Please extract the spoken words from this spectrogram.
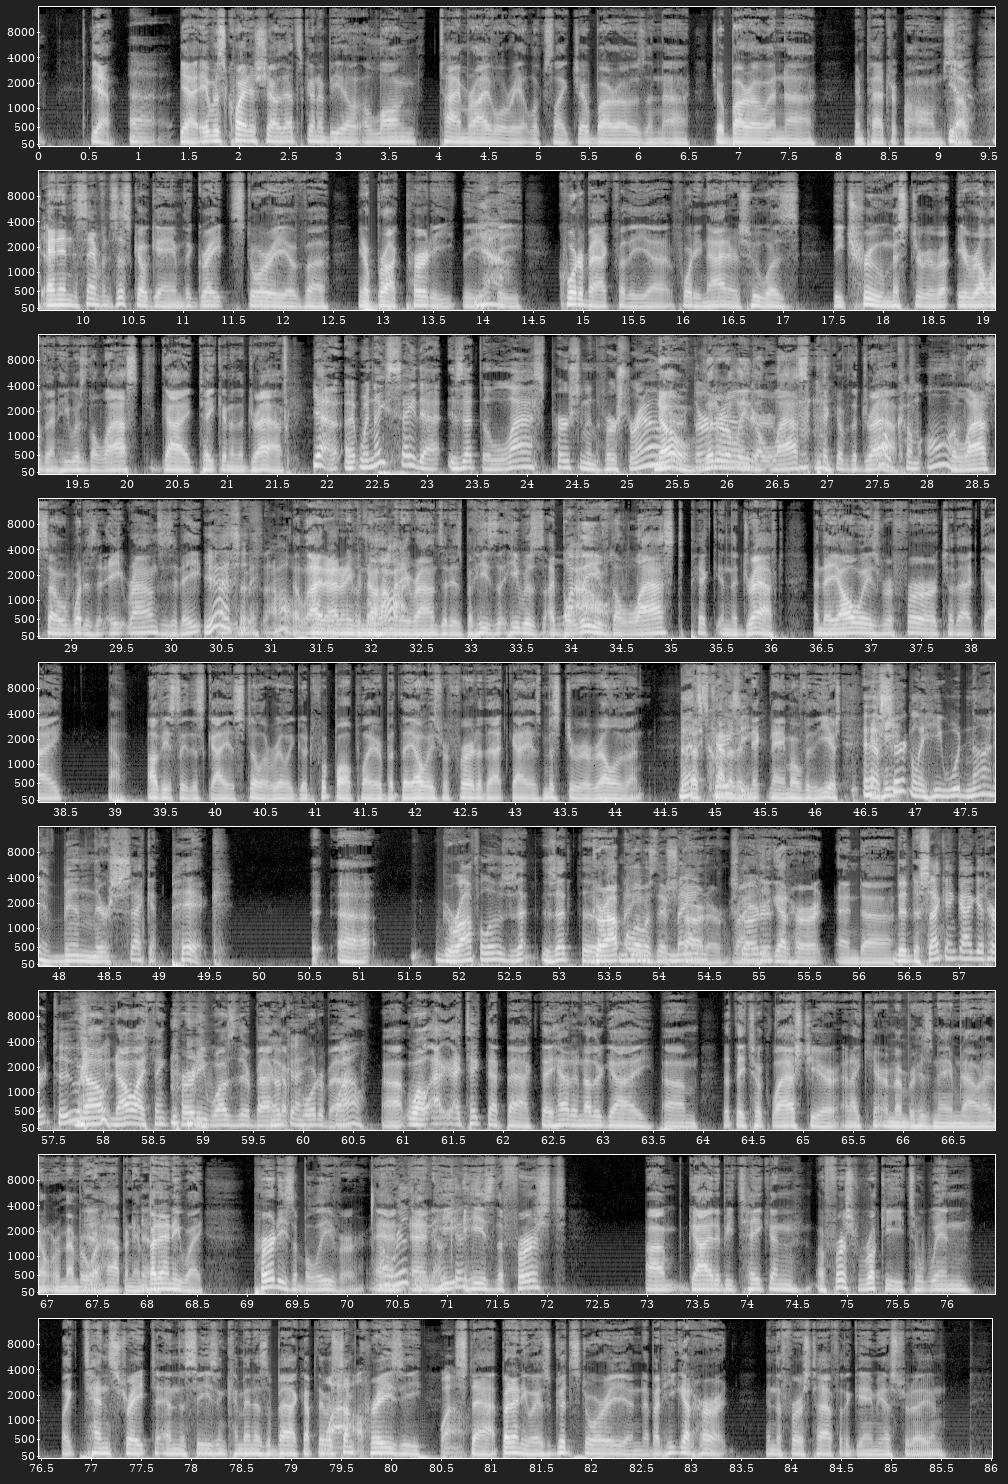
yeah. uh, Yeah, it was quite a show. That's going to be a, a long time rivalry. It looks like Joe Burrows and uh, Joe Burrow and uh, and Patrick Mahomes. Yeah, so, yeah. and in the San Francisco game, the great story of uh, you know Brock Purdy, the Yeah. the quarterback for the uh, 49ers, who was the true Irre- Irrelevant. He was the last guy taken in the draft. yeah, uh, when they say that, is that the last person in the first round? No, literally round, the last pick of the draft. Oh, come on. The last. So what is it? Eight rounds? Is it eight? Yeah, I, it's- it's- I don't- I, I don't even know how lot. many rounds it is, but he's he was I Wow. believe the last pick in the draft, and they always refer to that guy. Now, obviously, this guy is still a really good football player, but they always refer to that guy as Mister Irrelevant. That's kind of the nickname over the years. And And he- certainly he would not have been their second pick. Uh, Garoppolo's is that is that the Garoppolo main- was their starter, right? starter? He got hurt, and uh, Did the second guy get hurt too? no, no, I think Purdy was their backup Okay. quarterback. Wow. Uh, well, I, I take that back. They had another guy um, that they took last year, and I can't remember his name now, and I don't remember Yeah. what happened to him. Yeah. But anyway, Purdy's a believer, and Oh, really? and he Okay. he's the first um, guy to be taken, a first rookie to win like ten straight to end the season, come in as a backup. There was some crazy Wow. stat, but anyway, it was a good story. And but he got hurt in the first half of the game yesterday, and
